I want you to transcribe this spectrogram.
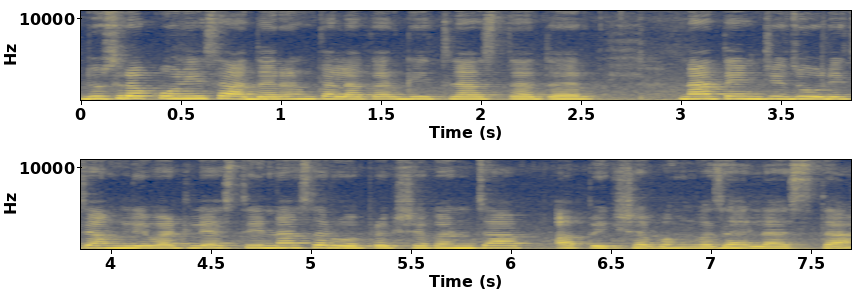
दुसरा कोणी साधारण कलाकार घेतला असता तर ना त्यांची जोडी चांगली वाटली असती ना सर्व प्रेक्षकांचा अपेक्षाभंग झाला असता.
